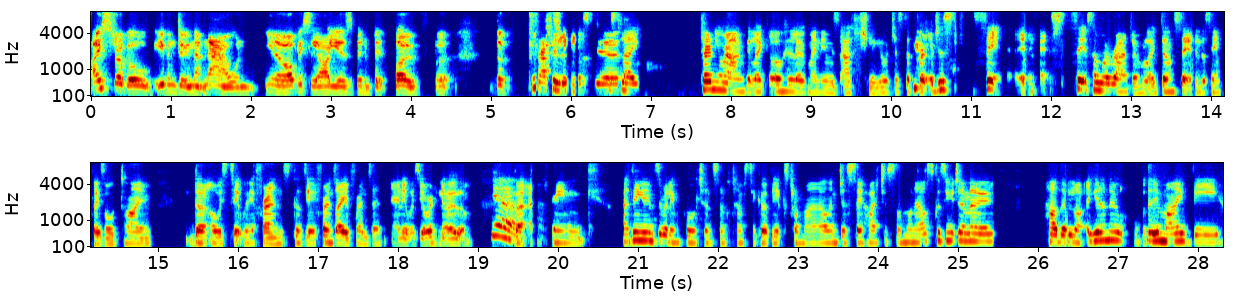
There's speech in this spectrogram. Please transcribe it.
I struggle even doing that now. And, you know, obviously our years have been a bit both, but the Literally, it's, it's like turning around and be like, "Oh, hello, my name is Ashley," or just the or just sit in, sit somewhere random. Like, don't sit in the same place all the time. Don't always sit with your friends because your friends are your friends and anyways you already know them. Yeah. But i think i think it's really important sometimes to go the extra mile and just say hi to someone else because you don't know how they lo- you don't know they might be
